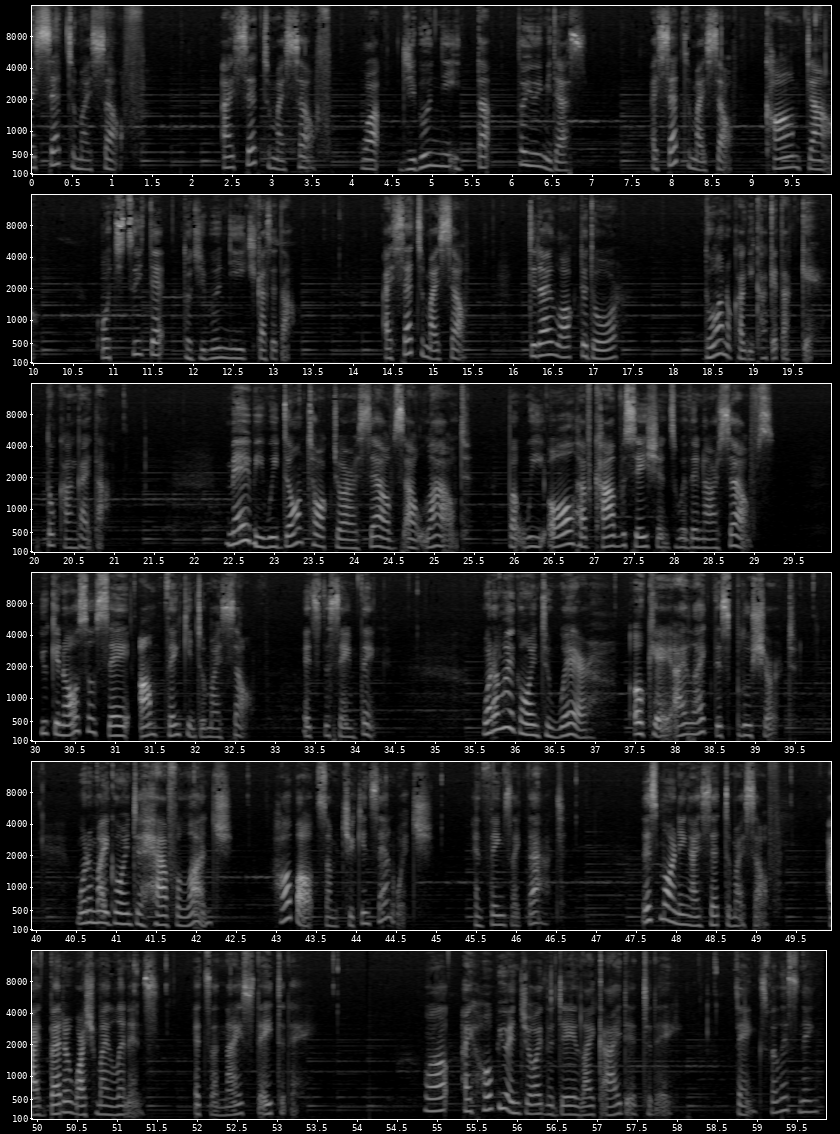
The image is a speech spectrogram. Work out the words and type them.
I said to myself I said to myself は自分に言ったという意味です I said to myself calm down 落ち着いてと自分に言い聞かせた I said to myself Did I lock the door? ドアの鍵かけたっけと考えた Maybe we don't talk to ourselves out loud, but we all have conversations within ourselves. You can also say, I'm thinking to myself. It's the same thing. What am I going to wear? Okay, I like this blue shirt. What am I going to have for lunch? How about some chicken sandwich? And things like that. This morning I said to myself, I'd better wash my linens. It's a nice day today. Well, I hope you enjoyed the day like I did today. Thanks for listening.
